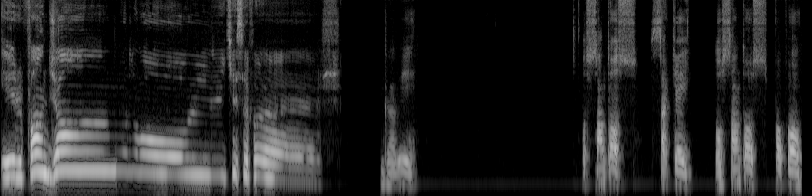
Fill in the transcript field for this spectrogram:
İrfan Can vurdu gol. 2-0. Gavi. Dos Santos. Sakey. Dos Santos. Popov.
